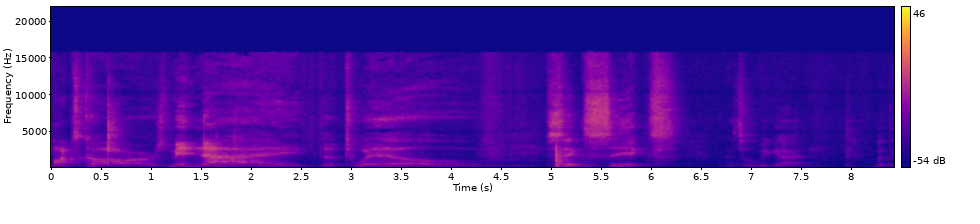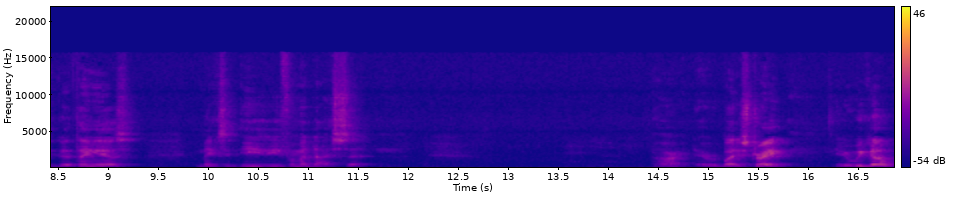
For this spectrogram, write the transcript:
Boxcars, midnight, the 12, 6, 6. That's what we got. But the good thing is, makes it easy for my dice set. All right, everybody straight? Here we go.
